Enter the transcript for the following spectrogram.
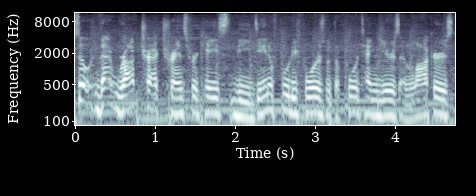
So that rock track transfer case, the Dana 44s with the 410 gears and lockers,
